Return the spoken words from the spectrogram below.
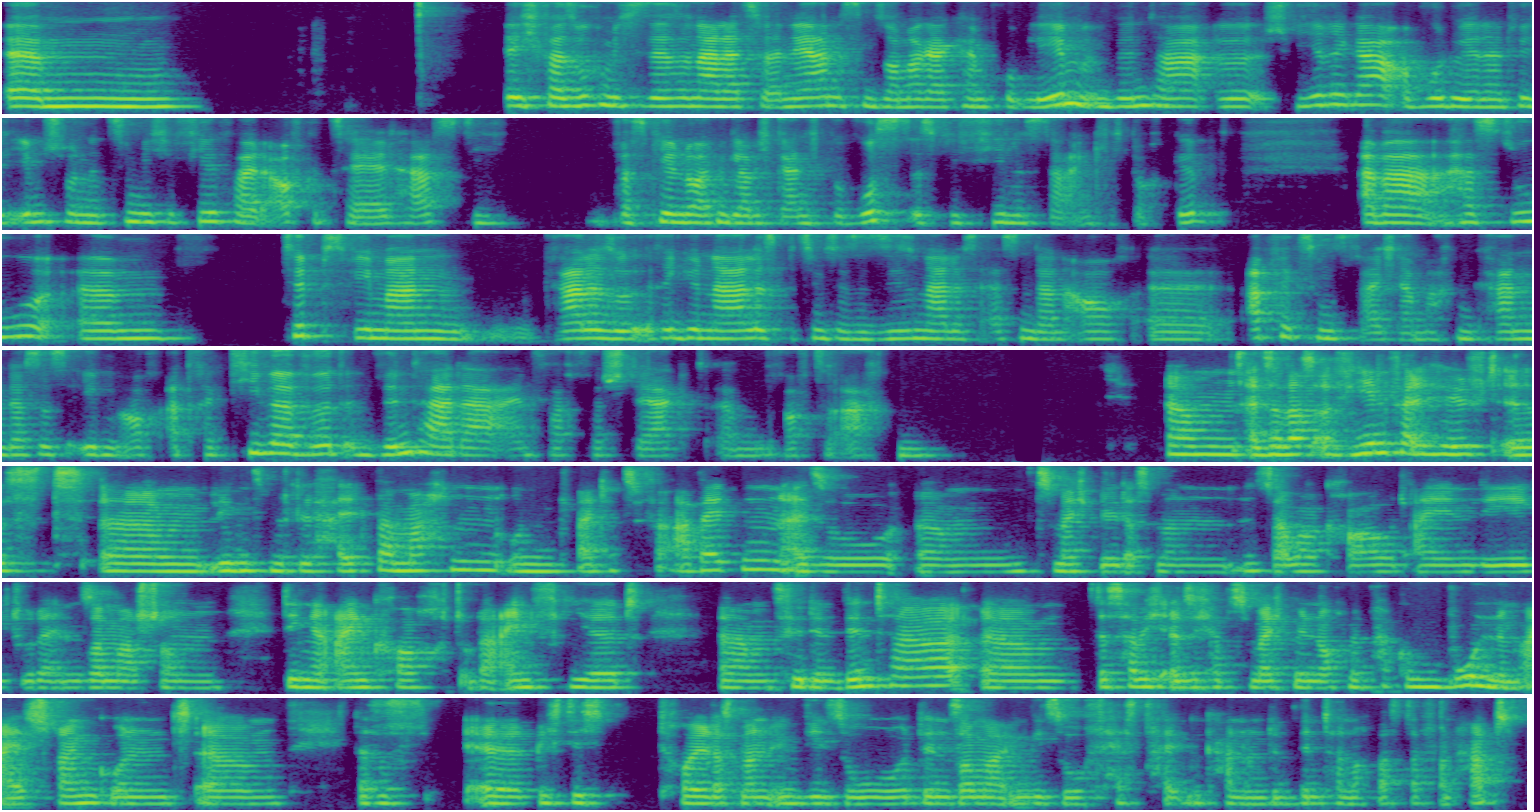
ähm, ich versuche mich saisonaler zu ernähren, ist im Sommer gar kein Problem, im Winter äh, schwieriger, obwohl du ja natürlich eben schon eine ziemliche Vielfalt aufgezählt hast, die, was vielen Leuten, glaube ich, gar nicht bewusst ist, wie viel es da eigentlich doch gibt. Aber hast du ähm, Tipps, wie man gerade so regionales bzw. saisonales Essen dann auch äh, abwechslungsreicher machen kann, dass es eben auch attraktiver wird, im Winter da einfach verstärkt ähm, darauf zu achten? Ähm, also was auf jeden Fall hilft, ist ähm, Lebensmittel haltbar machen und weiter zu verarbeiten. Also ähm, zum Beispiel, dass man Sauerkraut einlegt oder im Sommer schon Dinge einkocht oder einfriert ähm, für den Winter. Ähm, das habe ich, also ich habe zum Beispiel noch eine Packung Bohnen im Eisschrank und ähm, das ist äh, richtig toll, dass man irgendwie so den Sommer irgendwie so festhalten kann und im Winter noch was davon hat.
